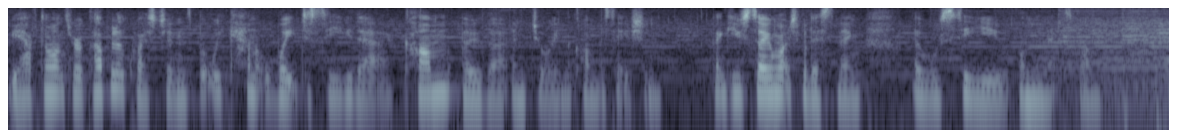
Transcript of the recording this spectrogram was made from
You have to answer a couple of questions, but we cannot wait to see you there. Come over and join the conversation. Thank you so much for listening. I will see you on the next one.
